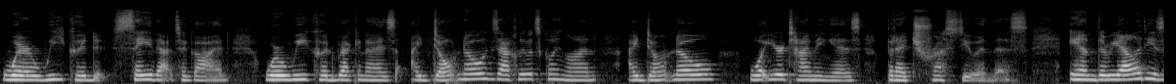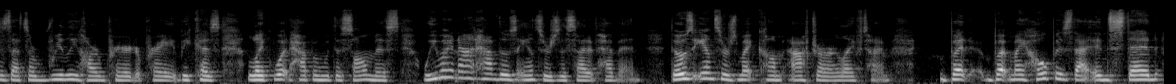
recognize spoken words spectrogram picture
where we could say that to God, where we could recognize, I don't know exactly what's going on. I don't know what your timing is, but I trust you in this. And the reality is, is that's a really hard prayer to pray because, like what happened with the psalmist, we might not have those answers this side of heaven. Those answers might come after our lifetime. But but my hope is that instead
